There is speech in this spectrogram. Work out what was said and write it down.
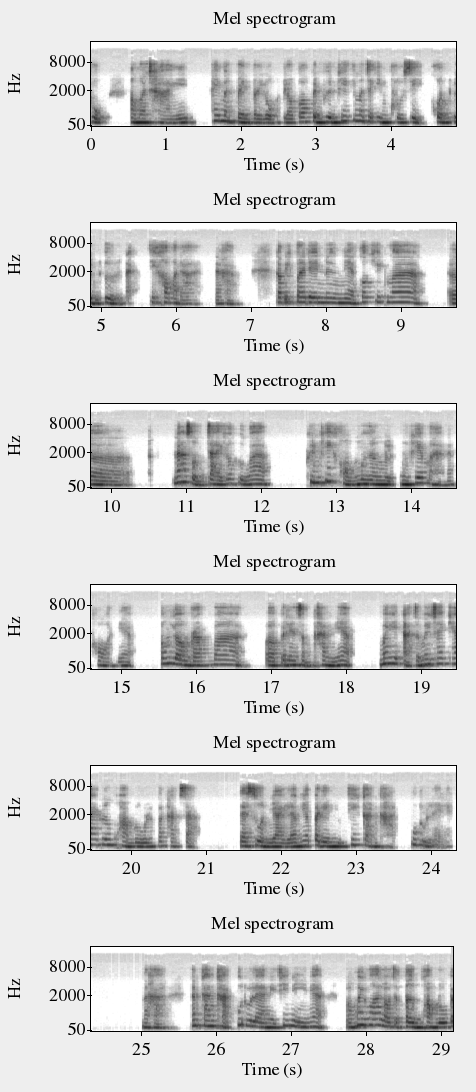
ถูกเอามาใช้ให้มันเป็นประโยชน์ แล้วก็เป็นพื้นที่ที่มันจะอินคลูซีฟคนอื่นๆที่เข้ามาได้นะคะ กับอีกประเด็นหนึ่งเนี่ยก็คิดว่าน่าสนใจก็คือว่า พื้นที่ของเมืองหรือกรุงเทพมหานครเนี่ยต้องยอมรับว่าประเด็นสำคัญเนี่ยไม่อาจจะไม่ใช่แค่เรื่องความรู้และก็ทักษะ แต่ส่วนใหญ่แล้วเนี่ยประเด็นอยู่ที่การขาดผู้ดูแลนะคะนั้นการขาดผู้ดูแลในที่นี้เนี่ยไม่ว่าเราจะเติมความรู้ไป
